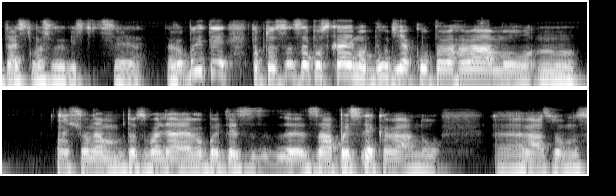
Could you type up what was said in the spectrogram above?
дасть можливість це робити. Тобто запускаємо будь-яку програму, що нам дозволяє робити е, запис екрану е, разом з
